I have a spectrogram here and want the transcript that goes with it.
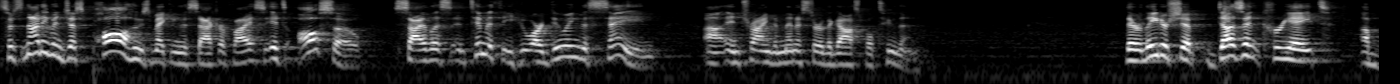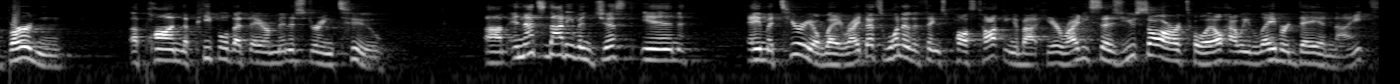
So it's not even just Paul who's making the sacrifice, it's also Silas and Timothy who are doing the same uh, in trying to minister the gospel to them. Their leadership doesn't create a burden upon the people that they are ministering to. Um, and that's not even just in a material way, right? That's one of the things Paul's talking about here, right? He says, You saw our toil, how we labored day and night.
